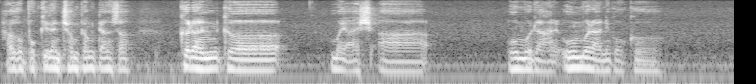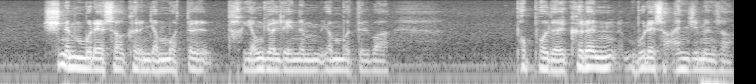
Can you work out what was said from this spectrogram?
하고 복귀된 청평 땅에서 그런 그 뭐야 시- 아 우물 아니 우물 아니고 그 시냇물에서 그런 연못들 다 연결돼 있는 연못들과 폭포들 그런 물에서 앉으면서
